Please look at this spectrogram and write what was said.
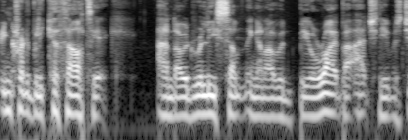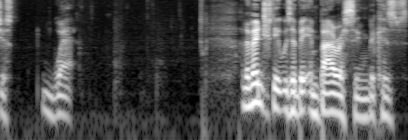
incredibly cathartic and I would release something and I would be all right. But actually, it was just wet. And eventually, it was a bit embarrassing because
